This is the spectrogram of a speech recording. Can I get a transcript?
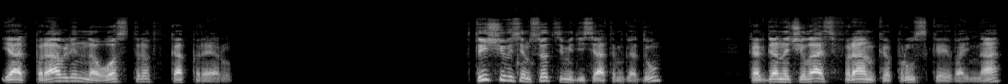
и отправлен на остров Капреру. В 1870 году, когда началась франко-прусская война,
